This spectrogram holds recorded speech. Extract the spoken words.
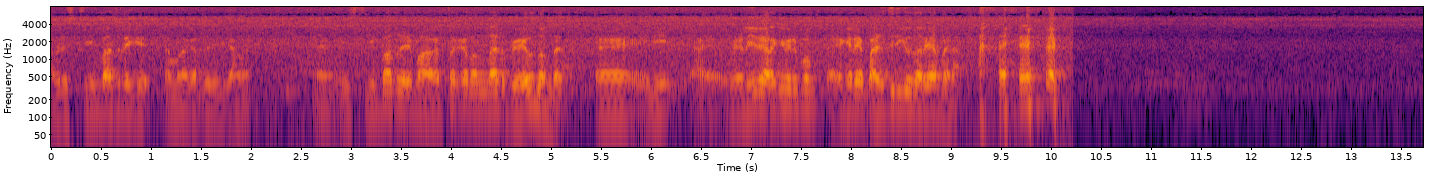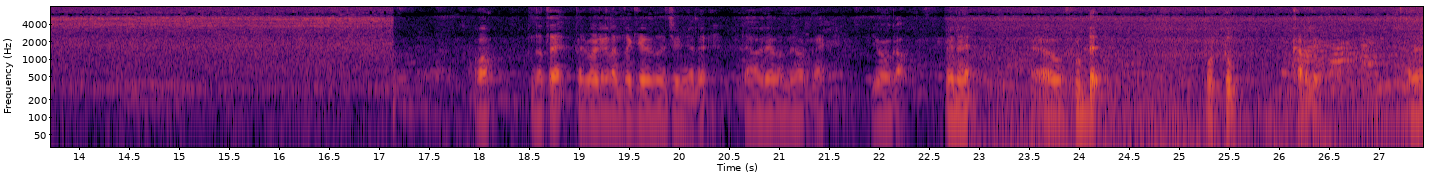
അവർ സ്റ്റീം ബാത്തിലേക്ക് നമ്മളെ കടത്തിരിക്കുകയാണ് ഈ സ്റ്റീം ബാത്ത് കഴിയുമ്പോൾ അകത്തൊക്കെ നന്നായിട്ട് വേവുന്നുണ്ട്. ഇനി വെളിയിൽ ഇറങ്ങി വരുമ്പം എങ്ങനെ പഴുത്തിരിക്കുമെന്ന് അറിയാൻ മേല. അപ്പം ഇന്നത്തെ പരിപാടികൾ എന്തൊക്കെയാണെന്ന് വെച്ച് കഴിഞ്ഞാൽ രാവിലെ വന്ന ഉടനെ യോഗ പിന്നെ ഫുഡ് പുട്ടും കടലയും. അത്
